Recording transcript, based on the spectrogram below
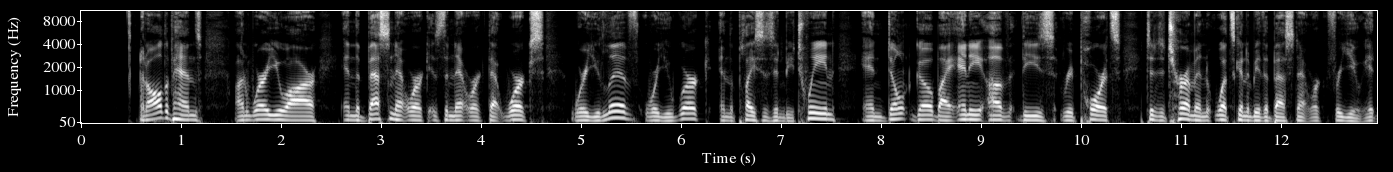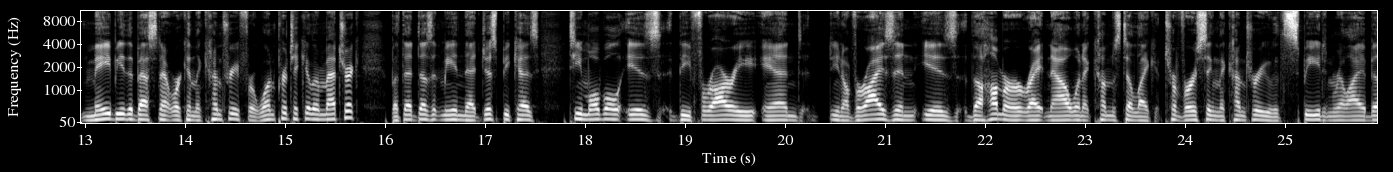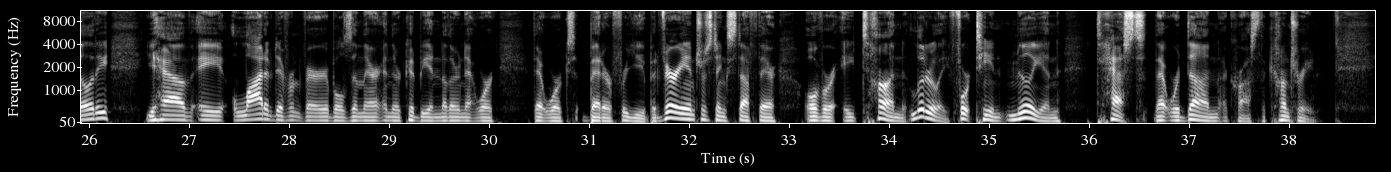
It all depends on where you are, and the best network is the network that works where you live, where you work, and the places in between. And don't go by any of these reports to determine what's going to be the best network for you. It may be the best network in the country for one particular metric, but that doesn't mean that just because T-Mobile is the Ferrari and you know Verizon is the Hummer right now when it comes to like traversing the country with speed and reliability, you have a lot of different variables in there, and there could be another network that works better for you. But very interesting stuff there. Over a ton, literally 14 million tests that were done across the country.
